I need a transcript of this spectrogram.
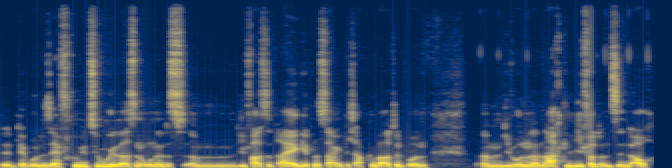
der wurde sehr früh zugelassen, ohne dass ähm, die Phase 3-Ergebnisse eigentlich abgewartet wurden. Ähm, die wurden dann nachgeliefert und sind auch,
